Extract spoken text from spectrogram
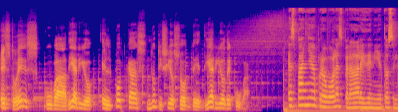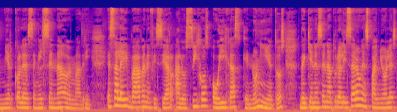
Esto es Cuba Diario, el podcast noticioso de Diario de Cuba. España aprobó la esperada ley de nietos el miércoles en el Senado en Madrid. Esa ley va a beneficiar a los hijos o hijas que no nietos de quienes se naturalizaron españoles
